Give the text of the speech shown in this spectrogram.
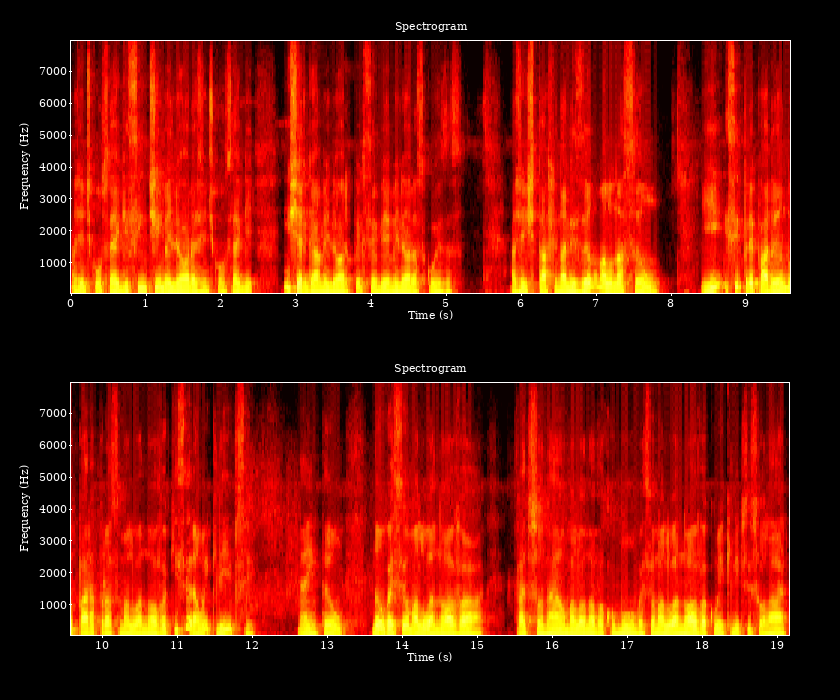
a gente consegue sentir melhor, a gente consegue enxergar melhor, perceber melhor as coisas. A gente está finalizando uma alunação e se preparando para a próxima lua nova, que será um eclipse. Né? Então, não vai ser uma lua nova tradicional, uma lua nova comum, vai ser uma lua nova com eclipse solar.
